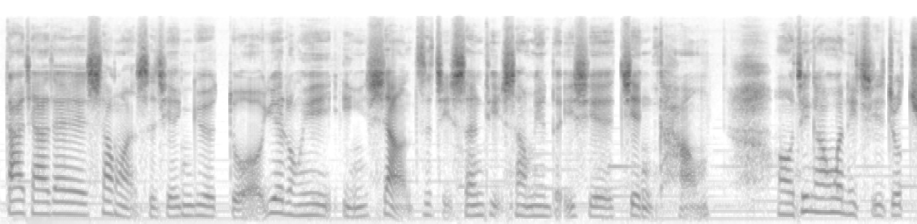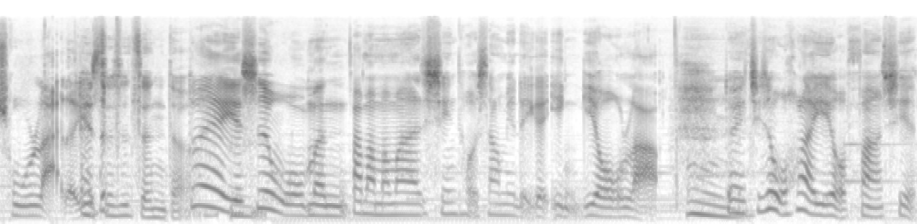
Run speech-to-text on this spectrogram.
大家在上网时间越多，越容易影响自己身体上面的一些健康哦，健康问题其实就出来了，也是、欸、这是真的。对，嗯、也是我们爸爸妈妈心头上面的一个隐忧啦。嗯，对，其实我后来也有发现，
